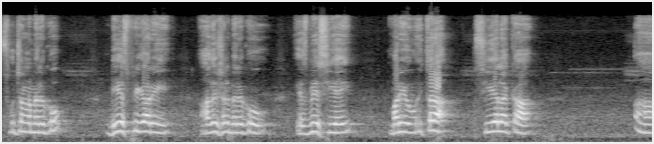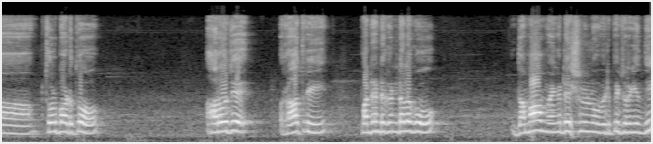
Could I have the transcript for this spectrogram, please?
సూచనల మేరకు డిఎస్పీ గారి ఆదేశాల మేరకు ఎస్బీసీఐ మరియు ఇతర సీఏల యొక్క తోడ్పాటుతో ఆ రోజే రాత్రి పన్నెండు గంటలకు దమాం వెంకటేశ్వరులను విడిపించడం జరిగింది.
